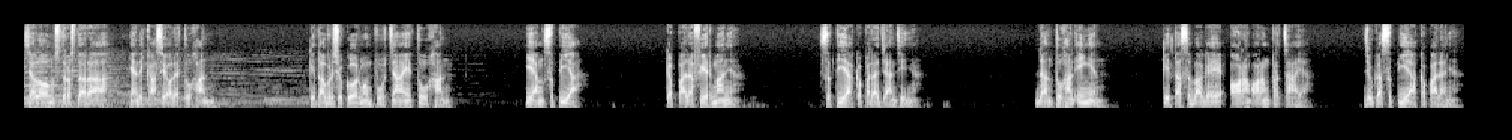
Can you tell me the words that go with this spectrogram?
Shalom saudara-saudara yang dikasih oleh Tuhan. Kita bersyukur mempunyai Tuhan yang setia kepada firman-Nya, setia kepada janjinya. Dan Tuhan ingin kita sebagai orang-orang percaya juga setia kepadanya.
